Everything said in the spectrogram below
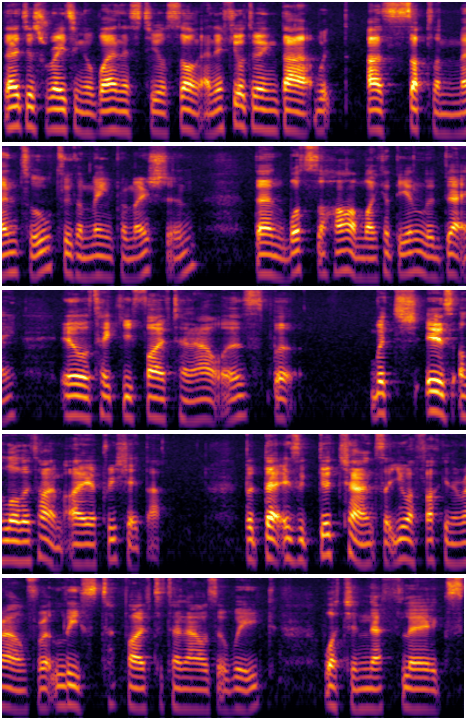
they're just raising awareness to your song. And if you're doing that with as supplemental to the main promotion, then what's the harm? Like at the end of the day, it'll take you five, ten hours, but which is a lot of time. I appreciate that but there is a good chance that you are fucking around for at least five to ten hours a week, watching Netflix,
